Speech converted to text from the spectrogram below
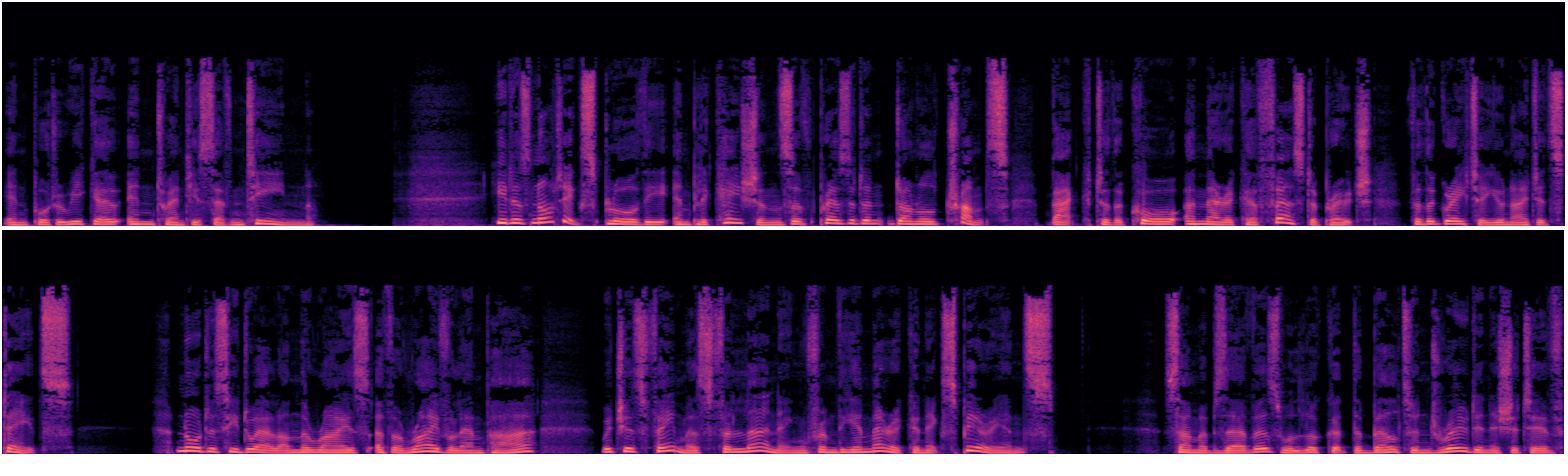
in Puerto Rico in 2017. He does not explore the implications of President Donald Trump's back to the core America First approach for the greater United States. Nor does he dwell on the rise of a rival empire, which is famous for learning from the American experience. Some observers will look at the Belt and Road Initiative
